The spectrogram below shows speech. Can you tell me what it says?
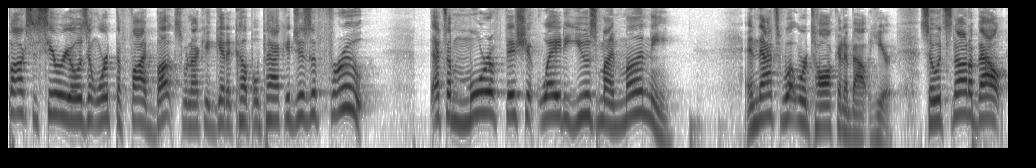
box of cereal isn't worth the 5 bucks when I could get a couple packages of fruit. That's a more efficient way to use my money. And that's what we're talking about here. So it's not about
